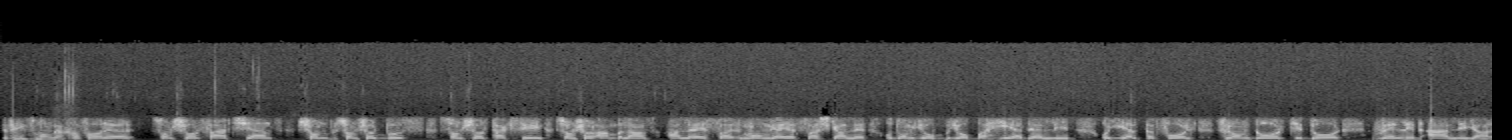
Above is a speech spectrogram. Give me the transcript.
Det finns många chaufförer som kör färdtjänst, som, som kör buss, som kör taxi, som kör ambulans. Alla är svart, många är svartskalle och de jobb, jobbar hederligt och hjälper folk från dörr till dörr. Väldigt ärliga.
